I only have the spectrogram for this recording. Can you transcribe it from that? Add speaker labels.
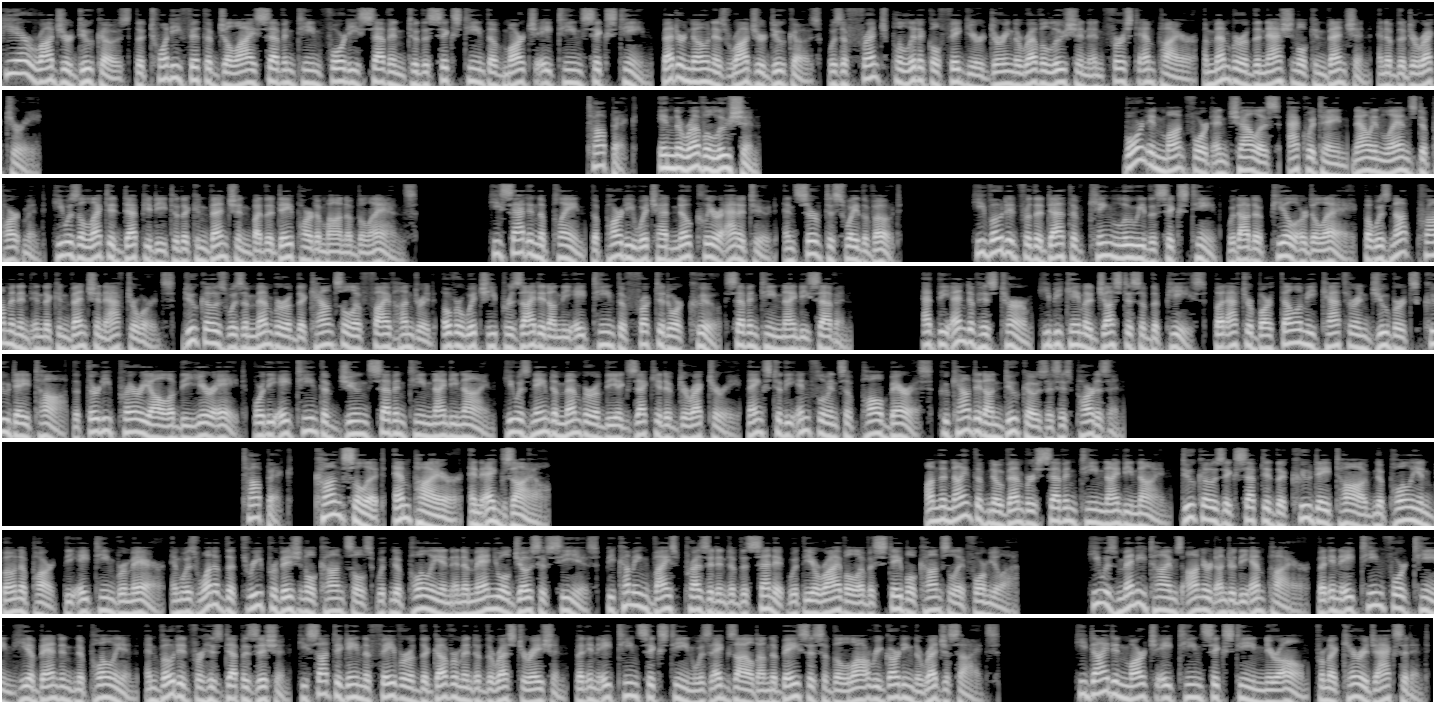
Speaker 1: Pierre Roger Ducos, the 25th of July 1747 to the 16th of March 1816, better known as Roger Ducos, was a French political figure during the Revolution and First Empire, a member of the National Convention and of the Directory. Topic: In the Revolution. Born in Montfort-en-Chalosse, Aquitaine now in Landes Department, he was elected deputy to the convention by the Département of the Landes. He sat in the Plain the party which had no clear attitude, and served to sway the vote. He voted for the death of King Louis XVI, without appeal or delay, but was not prominent in the convention afterwards. Ducos was a member of the Council of 500, over which he presided on 18 Fructidor coup 1797. At the end of his term, he became a justice of the peace, but after Barthélemy Catherine Joubert's coup d'état, the 30 Prairial of the year 8 or the 18th of June 1799, he was named a member of the executive directory, thanks to the influence of Paul Barras, who counted on Ducos as his partisan. Consulate, Empire, and exile. On 9 November 1799, Ducos accepted the coup d'état of Napoleon Bonaparte the 18 Brumaire, and was one of the three provisional consuls with Napoleon and Emmanuel Joseph Sieyès, becoming vice-president of the Senate with the arrival of a stable consulate formula. He was many times honored under the Empire, but in 1814 he abandoned Napoleon, and voted for his deposition. He sought to gain the favor of the government of the Restoration, but in 1816 was exiled on the basis of the law regarding the regicides. He died in March 1816 near Ulm, from a carriage accident.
